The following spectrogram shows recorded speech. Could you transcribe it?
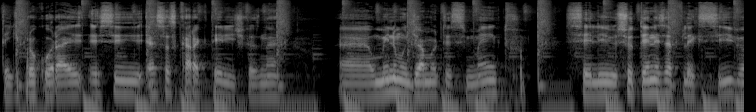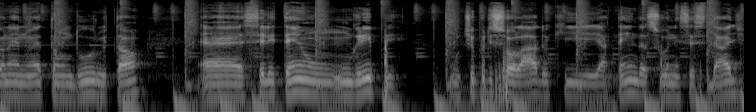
tem que procurar esse, essas características, né? É, o mínimo de amortecimento, se, ele, se o tênis é flexível, né? Não é tão duro e tal. É, se ele tem um, um grip, um tipo de solado que atenda a sua necessidade.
